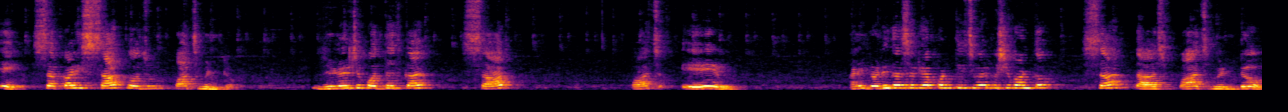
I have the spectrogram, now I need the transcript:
एक सकाळी सात वाजून पाच मिनटं. लिहिण्याची पद्धत काय? सात पाच एम. आणि गणितासाठी आपण तीच वेळ कशी मांडतो? सात तास पाच मिनटं.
